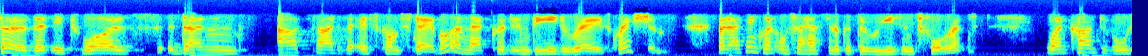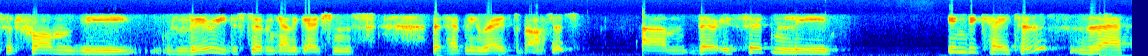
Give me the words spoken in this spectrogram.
so that it was done outside of the Eskom stable, and that could indeed raise questions. But I think one also has to look at the reasons for it. One can't divorce it from the very disturbing allegations that have been raised about it. Um, there is certainly indicators that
